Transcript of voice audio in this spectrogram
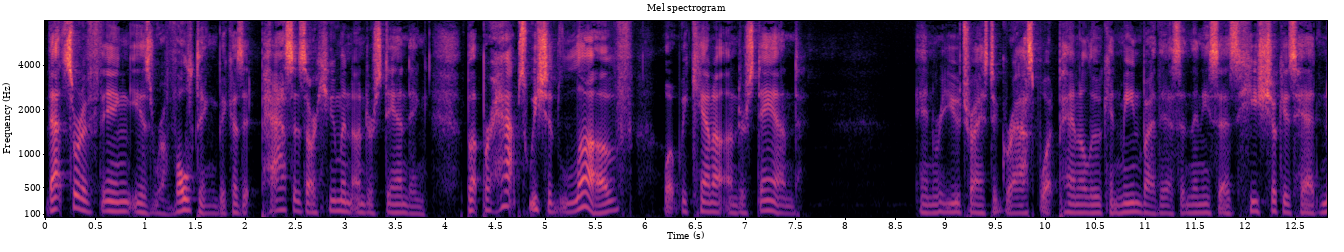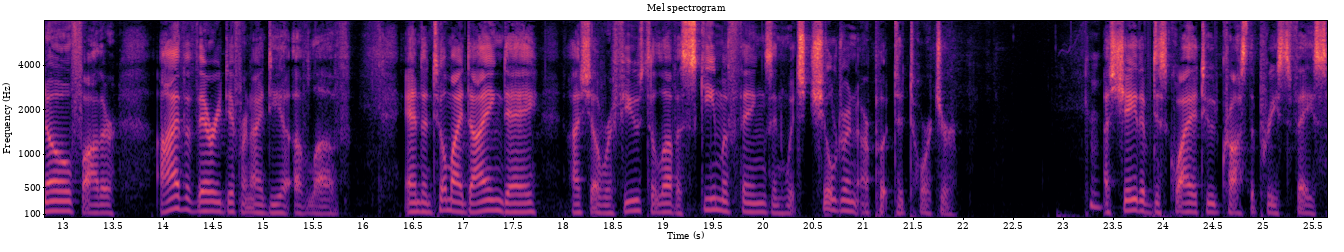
that sort of thing is revolting because it passes our human understanding. But perhaps we should love what we cannot understand. And Rieux tries to grasp what Paneloux can mean by this, and then he says, He shook his head. No, father, I've a very different idea of love. And until my dying day, I shall refuse to love a scheme of things in which children are put to torture. A shade of disquietude crossed the priest's face.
